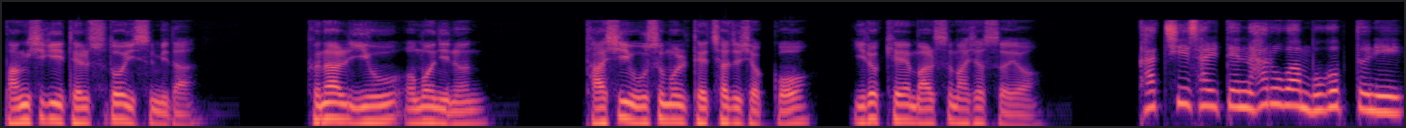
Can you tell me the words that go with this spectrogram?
방식이 될 수도 있습니다. 그날 이후 어머니는 다시 웃음을 되찾으셨고 이렇게 말씀하셨어요. 같이 살 땐 하루가 무겁더니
